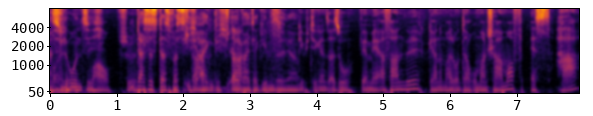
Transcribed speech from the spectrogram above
Es lohnt sich. Wow, schön. Und das ist das, was ich Stark, eigentlich stark. Äh, weitergeben will. Ja. Gebe ich dir ganz, also wer mehr erfahren will, gerne mal unter Roman Schamow, S-H-A-M-O-V.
